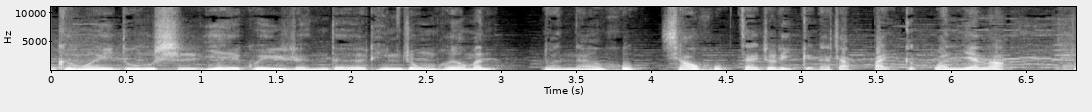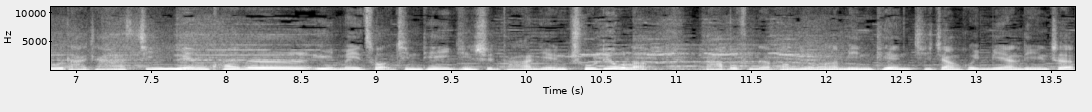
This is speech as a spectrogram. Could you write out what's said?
各位都市夜归人的听众朋友们，暖男虎小虎在这里给大家拜个晚年了，祝大家新年快乐！诶，没错，今天已经是大年初六了，大部分的朋友呢，明天即将会面临着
